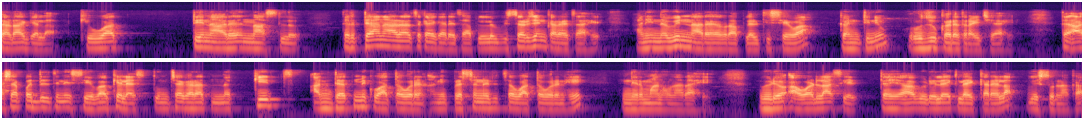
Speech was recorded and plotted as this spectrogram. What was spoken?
तडा गेला किंवा ते नारळ नासलं तर त्या नारळाचं काय करायचं? आपल्याला विसर्जन करायचं आहे आणि नवीन नारळावर आपल्याला ती सेवा कंटिन्यू रुजू करत राहायची आहे. तर अशा पद्धतीने सेवा केल्यास तुमच्या घरात नक्कीच आध्यात्मिक वातावरण आणि प्रसन्नतेचं वातावरण हे निर्माण होणार आहे. व्हिडिओ आवडला असेल तर ह्या व्हिडिओला एक लाईक करायला विसरू नका.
